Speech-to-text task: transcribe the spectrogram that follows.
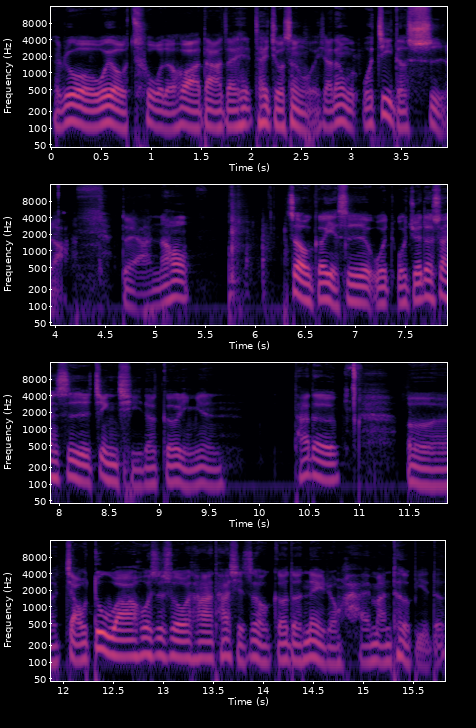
如果我有错的话，大家再再纠正我一下。但我我记得是啦，对啊。然后这首歌也是我我觉得算是近期的歌里面，他的呃角度啊，或是说他他写这首歌的内容还蛮特别的。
